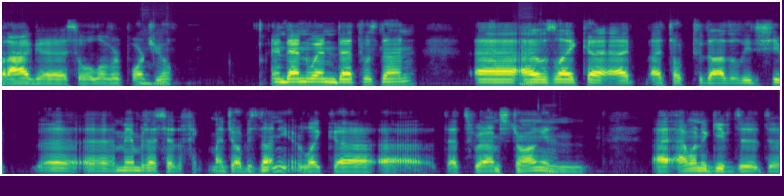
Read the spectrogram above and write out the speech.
Braga, so all over Portugal. Mm-hmm. And then when that was done, uh, I was like, uh, I I talked to the other leadership uh, uh members. I said, I think my job is done here. Like uh, uh, that's where I'm strong, and I, I want to give the the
